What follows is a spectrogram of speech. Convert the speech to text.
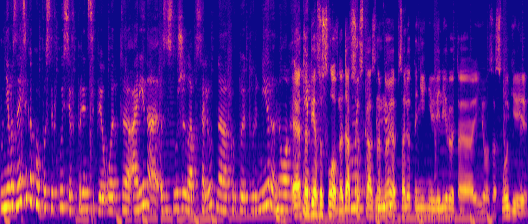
мне вы знаете, какое послевкусие, в принципе, от э, Арина заслужила абсолютно крутой турнир, но... Это мне... безусловно, да, Мы... все сказанное мной абсолютно не нивелирует ее заслуги.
